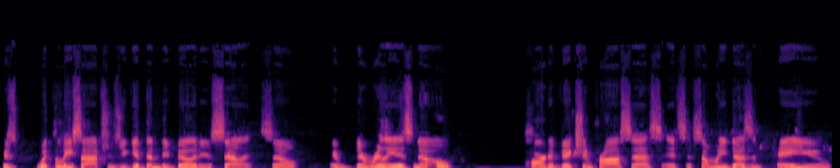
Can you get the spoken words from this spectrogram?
because with the lease options, you give them the ability to sell it. So it, there really is no hard eviction process. It's if somebody doesn't pay you,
